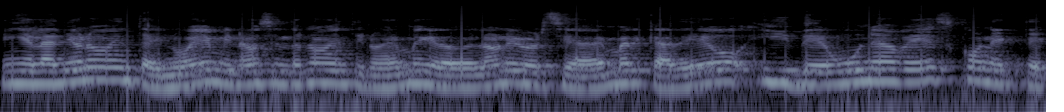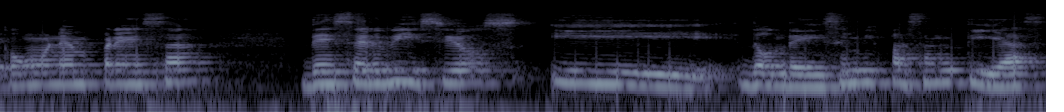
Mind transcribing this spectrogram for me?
En el año 99, 1999, me gradué en la Universidad de Mercadeo y de una vez conecté con una empresa de servicios y donde hice mis pasantías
